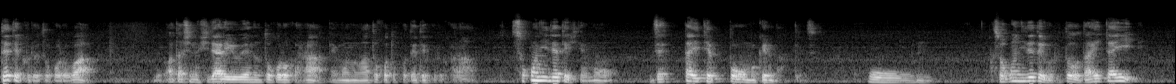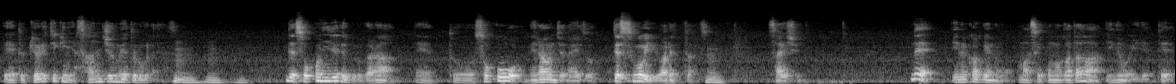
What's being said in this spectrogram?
出てくるところは私の左上のところから獲物がとことこ出てくるからそこに出てきても絶対鉄砲を向けるなって言うんですよ。おー。そこに出てくると大体、えー、と距離的には30メートルぐらいなんですよ、うんうんでそこに出てくるから、えー、とそこを狙うんじゃないぞってすごい言われてたんですよ、うん。最初に。で犬かけの、まあ、瀬古の方が犬を入れて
